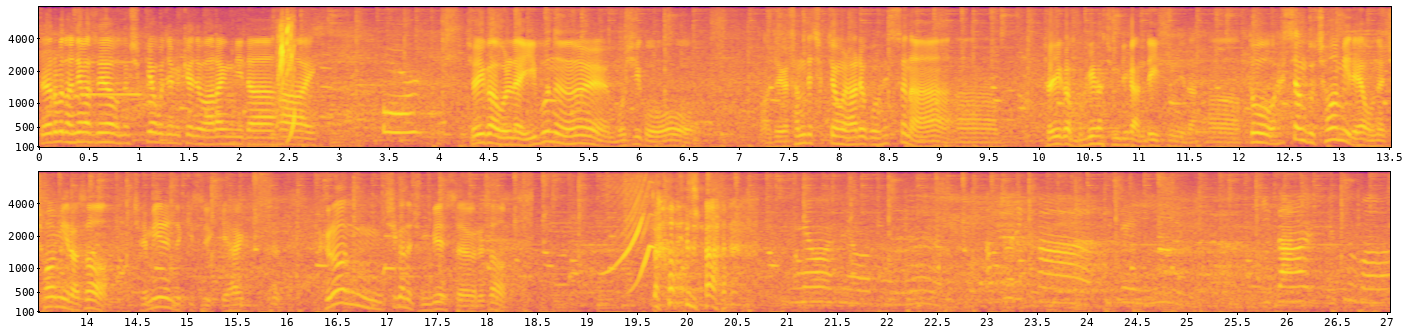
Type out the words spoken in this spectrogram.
자 여러분 안녕하세요. 오늘 쉽게 하고 재밌게 하자 마랑입니다. 하이. 저희가 원래 이분을 모시고 어, 저희가 3대 측정을 하려고 했으나 어, 저희가 무게가 준비가 안 돼 있습니다. 어, 또 헬스장도 처음이래요. 오늘 처음이라서 재미를 느낄 수 있게 할 수- 그런 시간을 준비했어요. 그래서 자, 안녕하세요. 저는 아프리카 DJ 기자 유튜버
